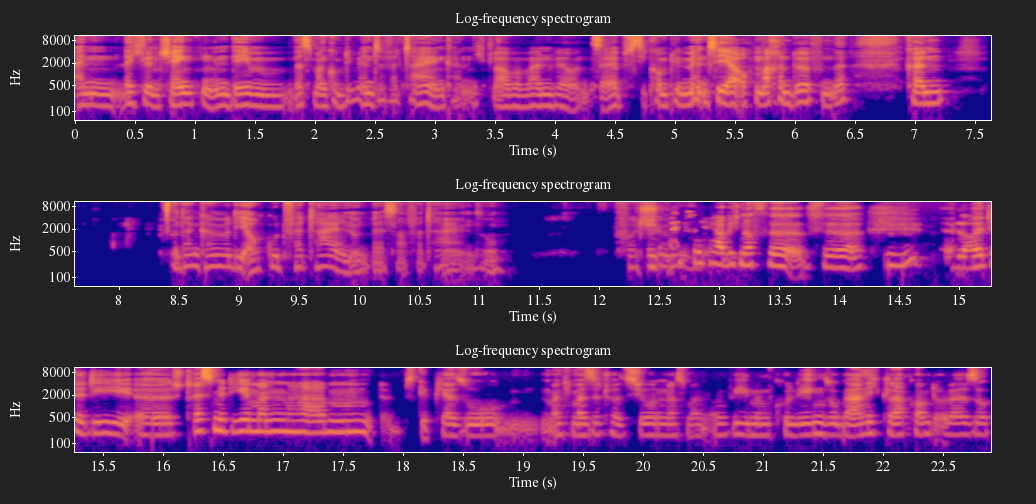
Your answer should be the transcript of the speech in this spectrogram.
ein Lächeln schenken, indem, dass man Komplimente verteilen kann. Ich glaube, weil wir uns selbst die Komplimente ja auch machen dürfen, ne, können. Und dann können wir die auch gut verteilen und besser verteilen, so. Voll Und einen schön. Trick habe ich noch für, für Mhm. Leute, die äh, Stress mit jemandem haben. Es gibt ja so manchmal Situationen, dass man irgendwie mit einem Kollegen so gar nicht klarkommt oder so.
